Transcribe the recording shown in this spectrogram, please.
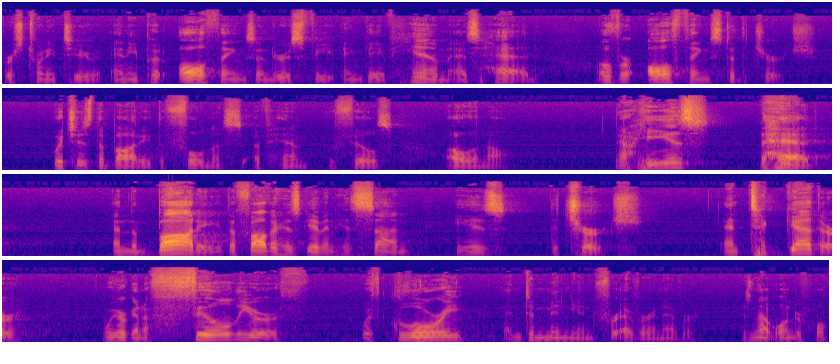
Verse 22 And he put all things under his feet and gave him as head over all things to the church, which is the body, the fullness of him who fills all in all. Now he is the head and the body the Father has given his Son is the church. And together, we are going to fill the earth with glory and dominion forever and ever. Isn't that wonderful?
